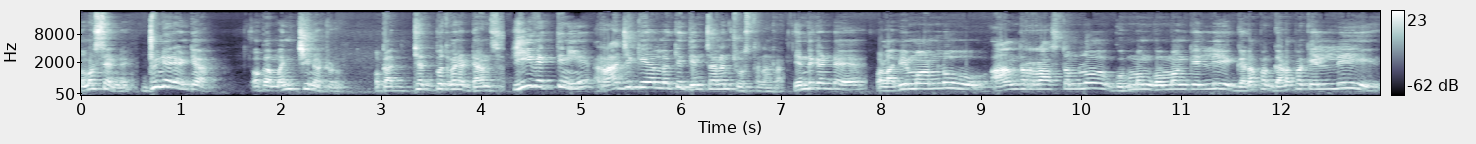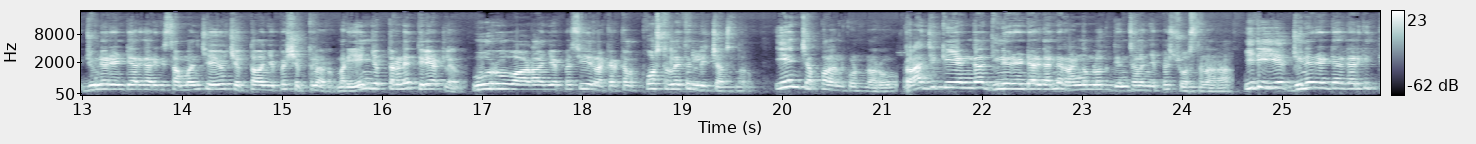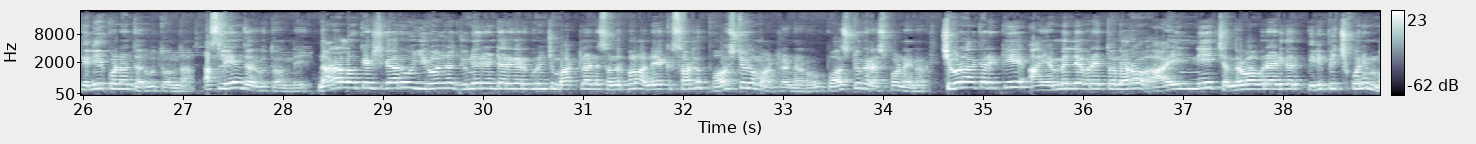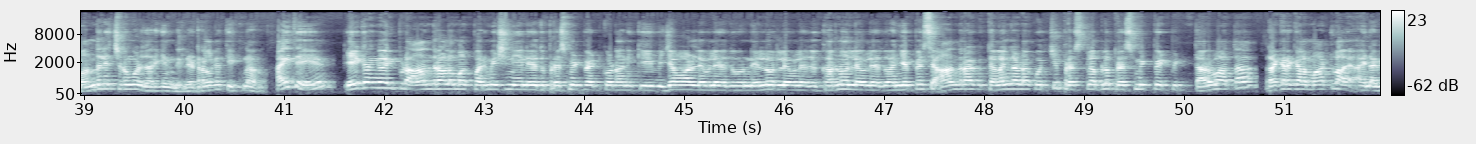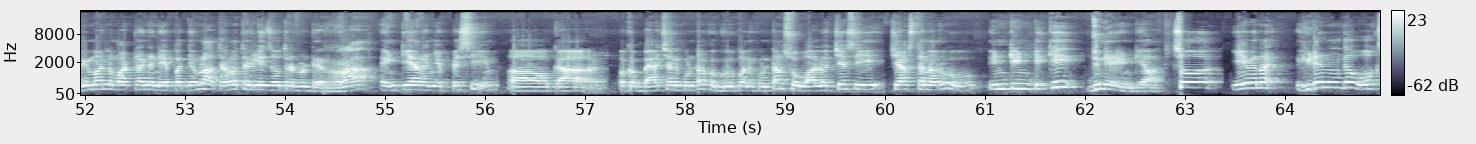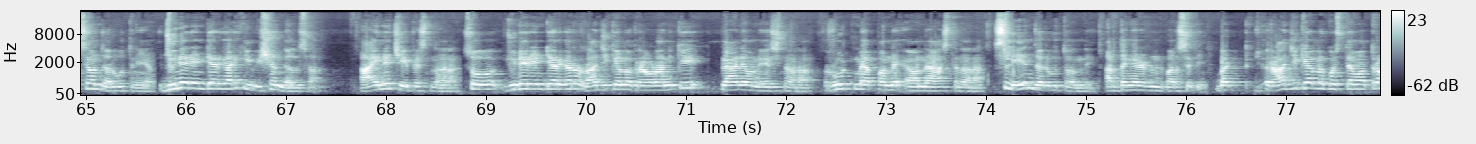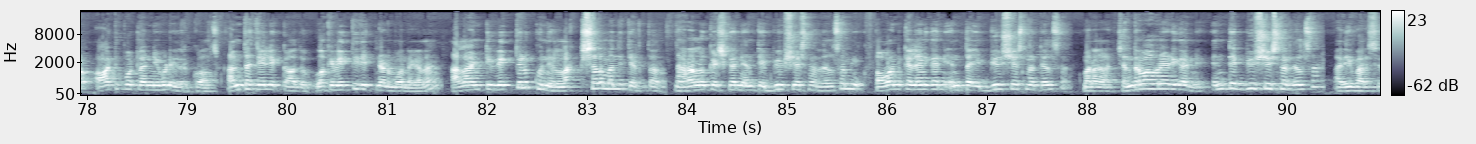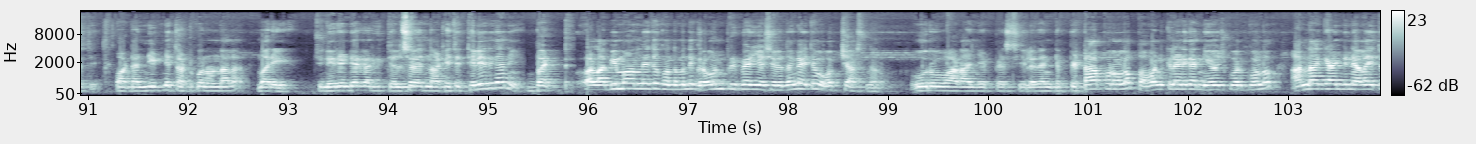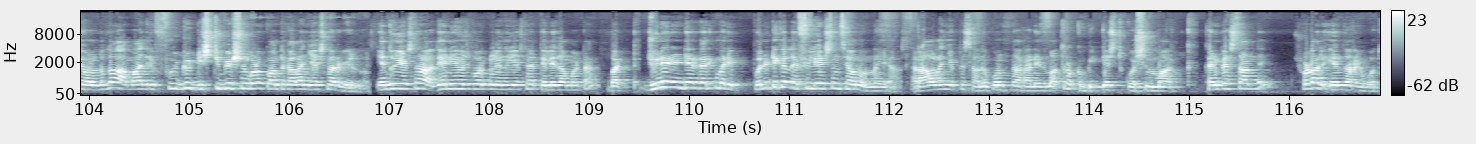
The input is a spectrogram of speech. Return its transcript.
నమస్తే అండి. జూనియర్ ఎన్టీఆర్ ఒక మంచి నటుడు. ఒక అత్యద్భుతమైన డాన్స్. ఈ వ్యక్తిని రాజకీయాల్లోకి దించాలని చూస్తున్నారా? ఎందుకంటే వాళ్ళ అభిమానులు ఆంధ్ర రాష్ట్రంలో గుమ్మం గుమ్మంకెళ్ళి గడప గడపకెళ్ళి జూనియర్ ఎన్టీఆర్ గారికి సంబంధించి ఏవో చెప్తామని చెప్పేసి చెప్తున్నారు. మరి ఏం చెప్తారనేది తెలియట్లేదు. ఊరు వాడ అని చెప్పేసి రకరకాల పోస్టర్లు అయితే రిలీజ్ చేస్తున్నారు. ఏం చెప్పాలనుకుంటున్నారు? రాజకీయంగా జూనియర్ ఎన్టీఆర్ గారిని రంగంలోకి దించాలని చెప్పేసి చూస్తున్నారా? ఇది జూనియర్ ఎన్టీఆర్ గారికి తెలియకుండా జరుగుతుందా? అసలు ఏం జరుగుతోంది? నారా లోకేష్ గారు ఈ రోజున జూనియర్ ఎన్టీఆర్ గారి గురించి మాట్లాడిన సందర్భంలో అనేక సార్లు పాజిటివ్గా మాట్లాడినారు పాజిటివ్గా రెస్పాండ్ అయినారు. చివరాఖరికి ఆ ఎమ్మెల్యే ఎవరైతే ఉన్నారో ఆయన్ని చంద్రబాబు నాయుడు గారు పిలిపించుకొని మందలిచ్చడం కూడా జరిగింది లిటరల్గా తిట్టినారు. అయితే ఏకంగా ఇప్పుడు ఆంధ్రాలో మాకు పర్మిషన్ ఇవ్వలేదు ప్రెస్ మీట్ పెట్టుకోవడానికి విజయవాడ ఇవ్వలేదు నెల్లూరు ఇవ్వలేదు కర్నూలు ఇవ్వలేదు అని చెప్పేసి ఆంధ్రాకు తెలంగాణకు వచ్చి ప్రెస్ క్లబ్లో ప్రెస్ మీట్ పెట్టి తర్వాత రకరకాల మాటలు ఆయన అభిమానులు మాట్లాడిన నేపథ్యంలో ఆ తర్వాత రిలీజ్ అవుతున్నటువంటి రా ఎన్టీఆర్ అని చెప్పేసి ఒక ఒక బ్యాచ్ అనుకుంటా ఒక గ్రూప్ అనుకుంటా. సో వాళ్ళు వచ్చేసి చేస్తున్నారు ఇంటింటికి జూనియర్ ఎన్టీఆర్. సో ఏమైనా హిడెన్గా వర్క్స్ ఏమైనా జరుగుతున్నాయా? జూనియర్ ఎన్టీఆర్ గారికి ఈ విషయం తెలుసా? ఆయనే చేపిస్తున్నారా? సో జూనియర్ ఎన్టీఆర్ గారు రాజకీయాల్లోకి రావడానికి ప్లాన్ ఏమైనా వేస్తున్నారా రూట్ మ్యాప్ అన్న ఏమైనా వేస్తున్నారా? అసలు ఏం జరుగుతోంది? అర్థం కానటువంటి పరిస్థితి. బట్ రాజకీయాల్లోకి వస్తే మాత్రం ఆటుపోట్లన్నీ కూడా ఎదుర్కోవాల్సి అంత తేలిక కాదు. ఒక వ్యక్తి తిట్టినాడు మొన్న కదా. అలాంటి వ్యక్తులు కొన్ని లక్షల మంది తిడతారు. నారా లోకేష్ గారిని ఎంత అబ్యూస్ చేసినారో తెలుసా మీకు? పవన్ కళ్యాణ్ గారిని ఎంత అబ్యూస్ చేసినారో తెలుసా? మన చంద్రబాబు నాయుడు గారిని ఎంత అబ్యూస్ చేసినారో తెలుసా? అది పరిస్థితి. వాటన్నిటిని తట్టుకొని ఉండాలా? మరి జూనియర్ ఎన్టీఆర్ గారికి తెలుసలేదు నాకైతే తెలియదు కానీ బట్ వాళ్ళ అభిమానులు అయితే కొంతమంది గ్రౌండ్ ప్రిపేర్ చేసే విధంగా అయితే వర్క్ చేస్తున్నారు. ఊరువాడ అని చెప్పేసి లేదంటే పిఠాపురంలో పవన్ కళ్యాణ్ గారి నియోజకవర్గంలో అన్నా క్యాంటీన్ ఎలా అయితే ఉండదో ఆ మాదిరి ఫుడ్ డిస్ట్రిబ్యూషన్ కూడా కొంతకాలం చేసినారు వీళ్ళు. ఎందుకు చేసినారు? అదే నియోజకవర్గంలో ఎందుకు చేసినా తెలియదు అన్నమాట. బట్ జూనియర్ ఎన్టీఆర్ గారికి మరి పొలిటికల్ అఫిలియేషన్స్ ఏమైనా ఉన్నాయా? రావాలని చెప్పేసి అనుకుంటున్నారా అనేది మాత్రం ఒక బిగ్గెస్ట్ క్వశ్చన్ మార్క్ కనిపిస్తుంది? చూడాలి ఏం జరగబోతుంది.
